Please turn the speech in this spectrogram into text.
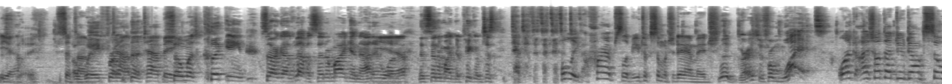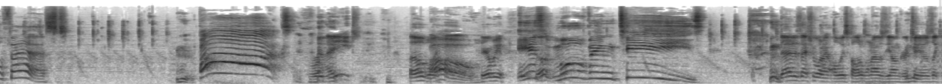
Yeah. Since Away I'm from tap- tapping. so much clicking. Sorry guys, we have a center mic and I didn't Yeah. want the center mic to pick up just tap, Holy tap, tap. crap, Slippy! You took so much damage. Good gracious, from what? Like I shot that dude down so fast, Fox! right? oh boy. Oh. Here we. Go. It's Oh. moving tees! That is actually what I always called it when I was younger too. It was like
